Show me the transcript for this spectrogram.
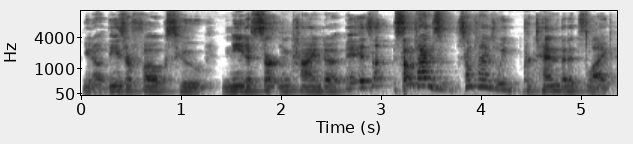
you know, these are folks who need a certain kind of it's not sometimes sometimes we pretend that it's like,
